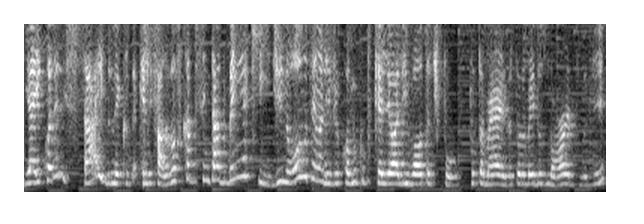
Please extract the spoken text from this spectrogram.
E aí, quando ele sai do necrotério, que ele fala, vou ficar sentado bem aqui. De novo tem um alívio cômico, porque ele olha em volta, tipo, puta merda, eu tô no meio dos mortos aqui.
